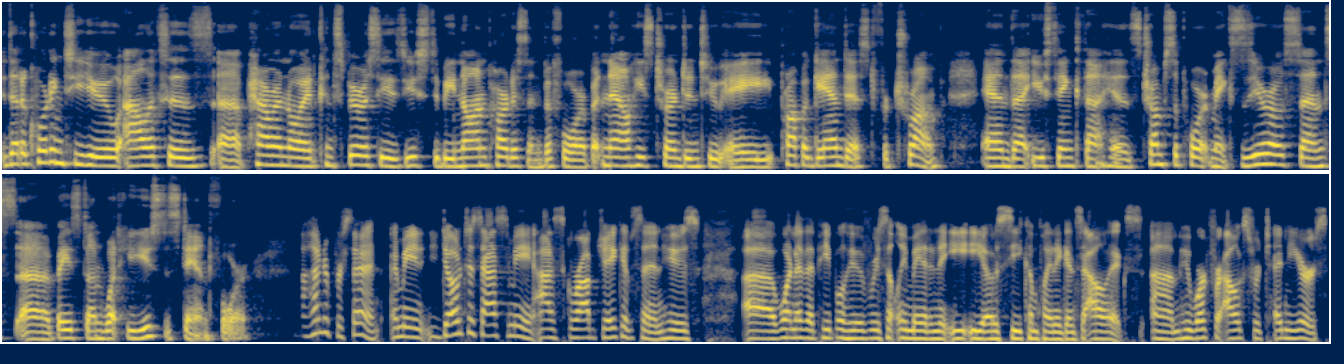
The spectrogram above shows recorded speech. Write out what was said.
that according to you, Alex's uh, paranoid conspiracies used to be nonpartisan before, but now he's turned into a propagandist for Trump, and that you think that his Trump support makes zero sense uh, based on what he used to stand for. A hundred percent. I mean, don't just ask me. Ask Rob Jacobson, who's uh, one of the people who have recently made an EEOC complaint against Alex, um, who worked for Alex for ten years.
